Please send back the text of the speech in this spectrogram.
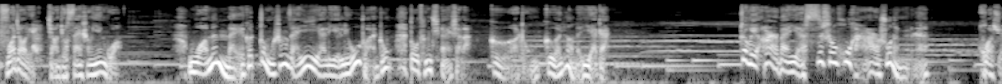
佛教里讲究三生因果，我们每个众生在业力流转中，都曾欠下了。各种各样的业债。这位二半夜嘶声呼喊二叔的女人，或许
